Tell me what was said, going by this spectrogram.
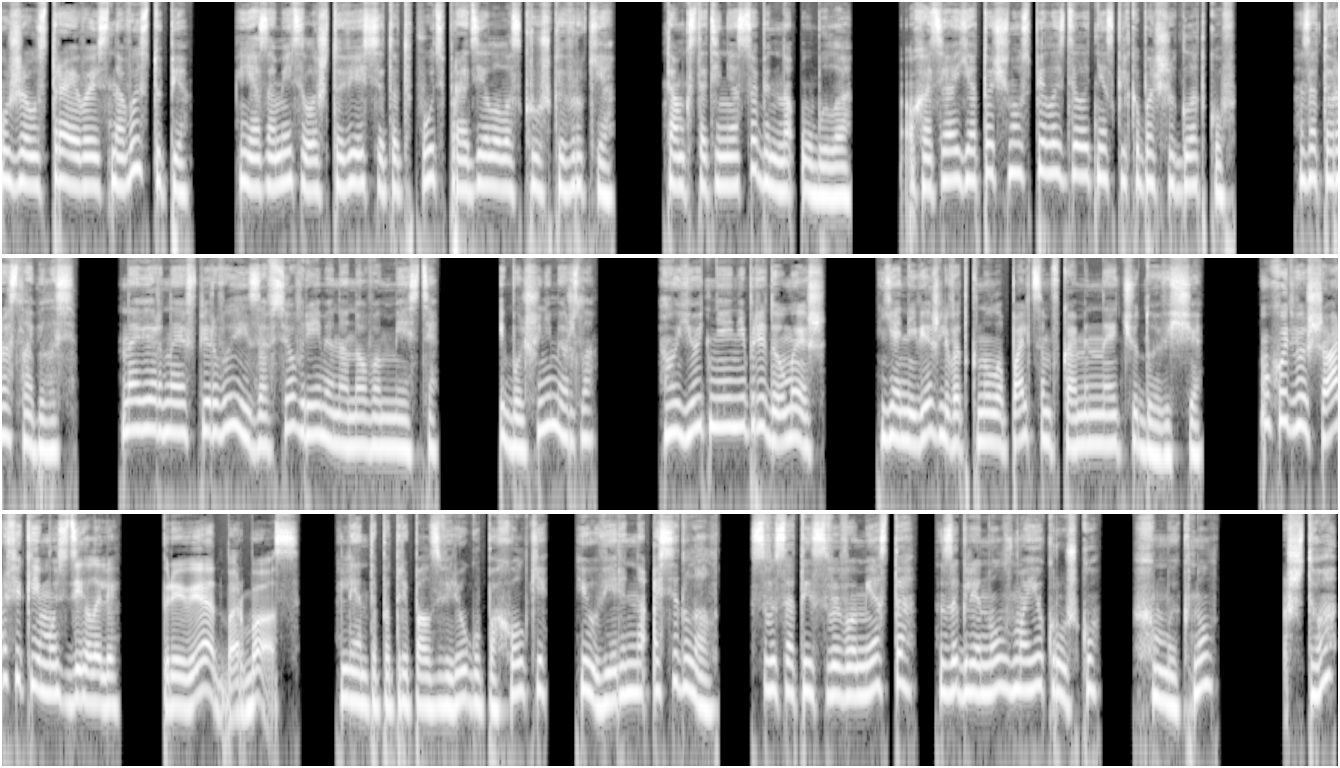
Уже устраиваясь на выступе, я заметила, что весь этот путь проделала с кружкой в руке. Там, кстати, не особенно убыло, хотя я точно успела сделать несколько больших глотков. Зато расслабилась. Наверное, впервые за все время на новом месте. И больше не мерзла. Уютнее не придумаешь. Я невежливо ткнула пальцем в каменное чудовище. Ну, хоть вы шарфик ему сделали. «Привет, Барбос!» Лента потрепал зверюгу по холке и уверенно оседлал. С высоты своего места заглянул в мою кружку, хмыкнул. «Что?»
